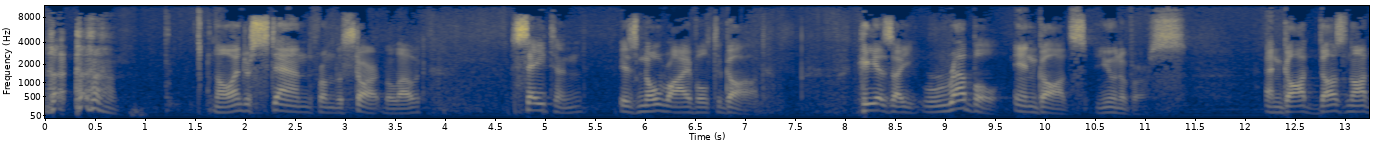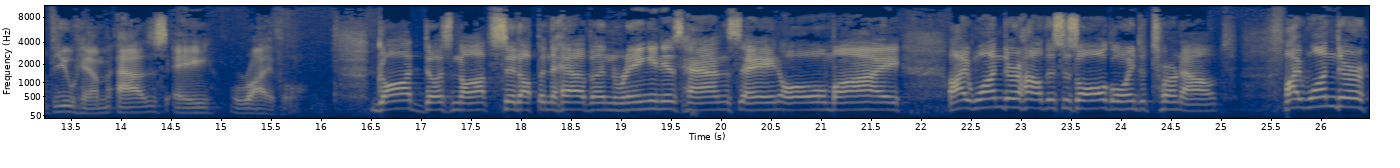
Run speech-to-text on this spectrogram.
now, understand from the start, beloved, Satan is no rival to God. He is a rebel in God's universe. And God does not view him as a rival. God does not sit up in heaven wringing his hands saying, Oh my, I wonder how this is all going to turn out. I wonder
